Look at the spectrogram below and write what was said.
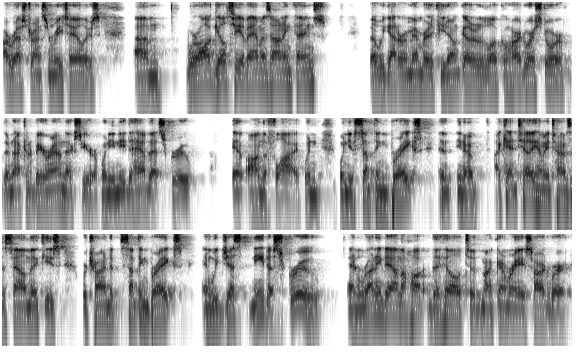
our restaurants and retailers. Um, we're all guilty of Amazoning things. But we got to remember if you don't go to the local hardware store, they're not going to be around next year when you need to have that screw on the fly. When when you something breaks, and you know, I can't tell you how many times at Sal & Mookie's we're trying to something breaks and we just need a screw. And running down the the hill to Montgomery Ace Hardware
